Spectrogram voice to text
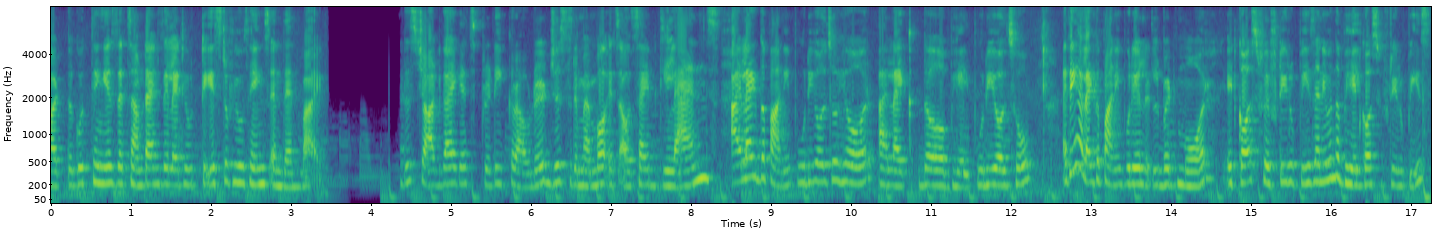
but the good thing is that sometimes they let you taste a few things and then buy this chaat guy gets pretty crowded. Just remember it's outside Glanz I like the pani puri also here. I like the bhel puri also. I think I like the pani puri a little bit more. It costs 50 rupees and even the bhel costs 50 rupees.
